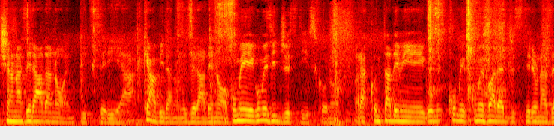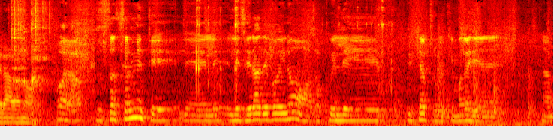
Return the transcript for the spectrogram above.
c'è una serata no in pizzeria. Capitano le serate no, come, come si gestiscono? Raccontatemi come, come, come fate a gestire una serata no. Ora, sostanzialmente le, le- le serate poi no, sono quelle più che altro perché magari una-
